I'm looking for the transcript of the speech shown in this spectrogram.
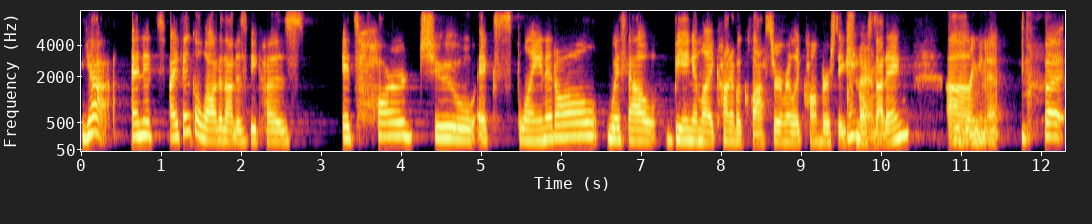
Yeah. And it's I think a lot of that is because it's hard to explain it all without being in like kind of a classroom or like conversational Okay. setting. We're Um, bringing it. but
